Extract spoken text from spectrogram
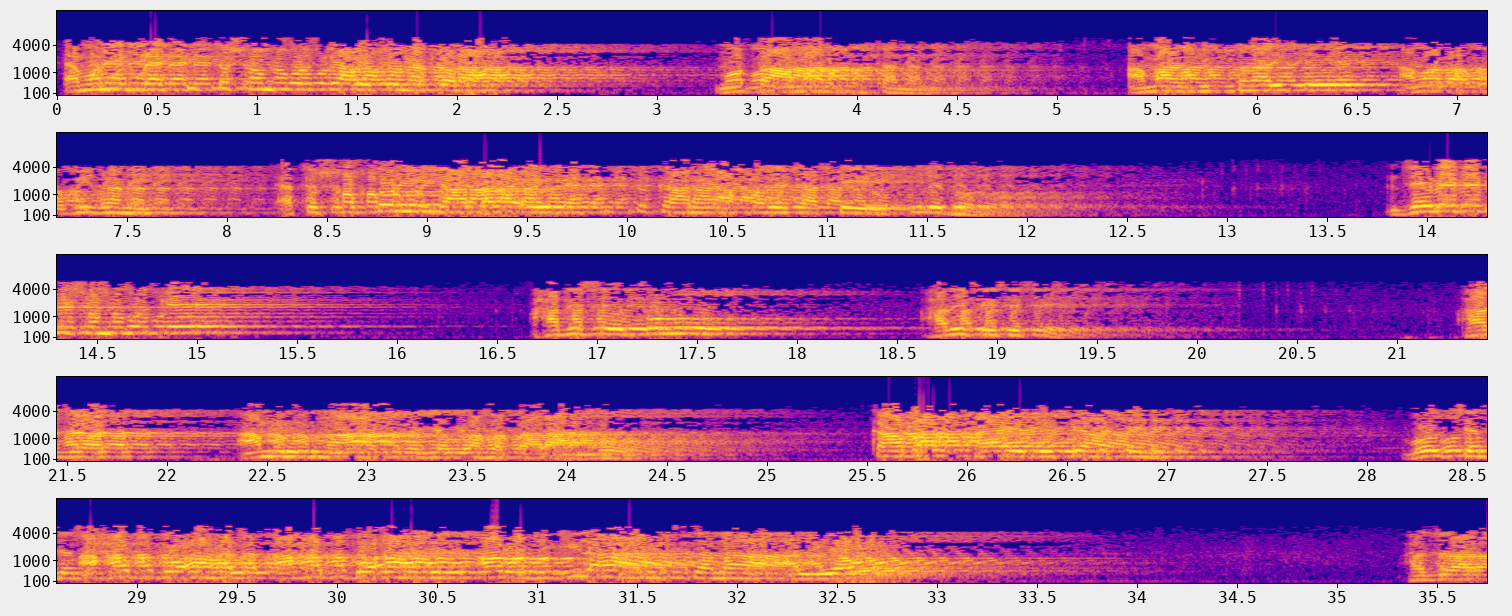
এমন এক ব্যক্তিত্ব সম্পর্কে আলোচনা করা মতো আমার ভাষা নেই। আমার ডিকশনারিতে আমার অভিধানে এত শব্দ নেই যা দ্বারা এই ব্যক্তিত্বকে আমি আপনাদের কাছে তুলে ধরব। যে ব্যক্তি সম্পর্কে হাদিসে বহু হাদিস এসেছে হাজরত আমরুল আল্লাহ তার আনব কাবার ছায় বসে আছেন। বলছেন, আহাব্ব আহল, আহাব্ব আহলিল আরদ ইলা সামা আল ইয়াউম হযরত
